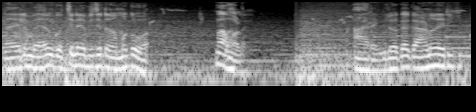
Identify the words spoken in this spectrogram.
എന്തായാലും വേഗം കൊച്ചിനെ ഏൽപ്പിച്ചിട്ട് നമുക്ക് പോവാം. വാ മോളെ ആരെങ്കിലുമൊക്കെ കാണുമായിരിക്കും.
